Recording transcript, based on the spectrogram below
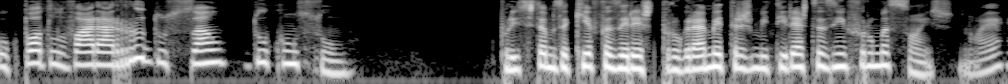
o que pode levar à redução do consumo. Por isso estamos aqui a fazer este programa e a transmitir estas informações, não é?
